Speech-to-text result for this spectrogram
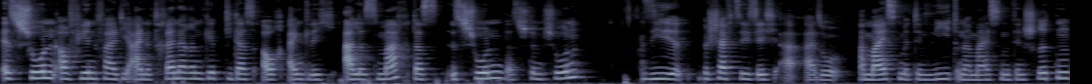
es schon auf jeden Fall die eine Trainerin gibt, die das auch eigentlich alles macht. Das ist schon, das stimmt schon. Sie beschäftigt sich äh, also am meisten mit dem Lied und am meisten mit den Schritten.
